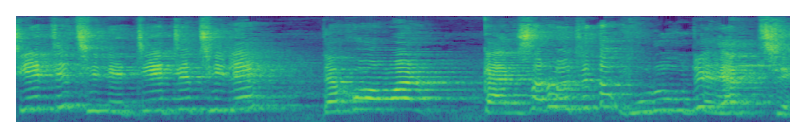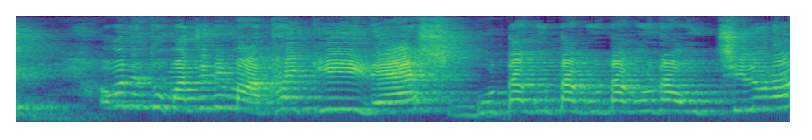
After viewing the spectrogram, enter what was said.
চেঁচে ছিলে চেঁচে ছিলে দেখো আমার ক্যান্সার হয়েছে তো ভুরু উঠে যাচ্ছে। আমাদের তোমার জানি মাথায় কি র্যাশ গোটা গোটা গোটা গোটা উঠছিল না?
